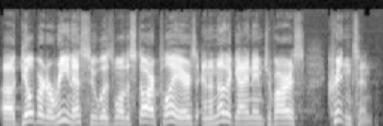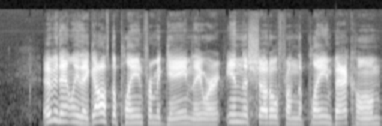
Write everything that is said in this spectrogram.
uh, Gilbert Arenas, who was one of the star players, and another guy named Javaris Crittenton. Evidently, they got off the plane from a game. They were in the shuttle from the plane back home,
